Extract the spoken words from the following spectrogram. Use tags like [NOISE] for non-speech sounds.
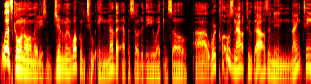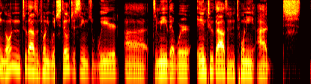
What's going on, ladies and gentlemen? Welcome to another episode of The Awakened Soul. Uh, we're closing out 2019, going into 2020, which still just seems weird uh, to me that we're in 2020. I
